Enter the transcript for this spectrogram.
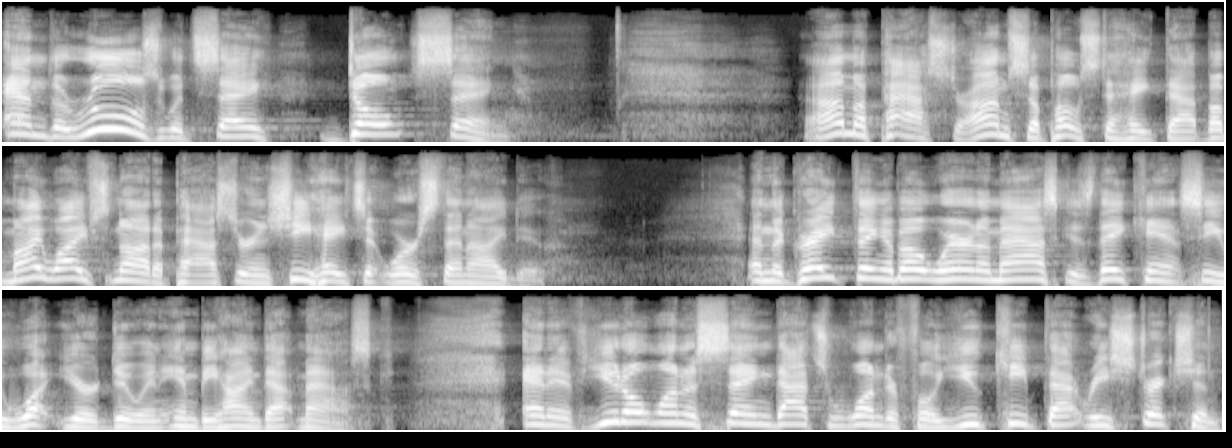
and the rules would say, don't sing. I'm a pastor. I'm supposed to hate that, but my wife's not a pastor and she hates it worse than I do. And the great thing about wearing a mask is they can't see what you're doing in behind that mask. And if you don't want to sing, that's wonderful. You keep that restriction.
